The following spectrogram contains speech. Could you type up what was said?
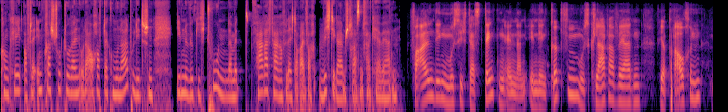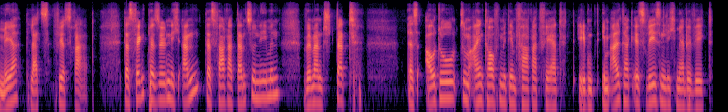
konkret auf der infrastrukturellen oder auch auf der kommunalpolitischen Ebene wirklich tun, damit Fahrradfahrer vielleicht auch einfach wichtiger im Straßenverkehr werden? Vor allen Dingen muss sich das Denken ändern. In den Köpfen muss klarer werden, wir brauchen mehr Platz fürs Rad. Das fängt persönlich an, das Fahrrad dann zu nehmen, wenn man statt das Auto zum Einkaufen mit dem Fahrrad fährt, eben im Alltag es wesentlich mehr bewegt,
